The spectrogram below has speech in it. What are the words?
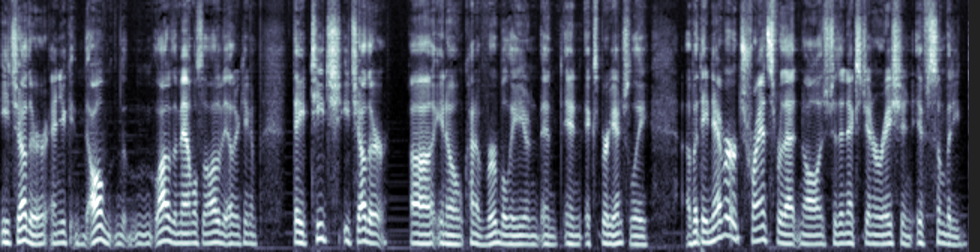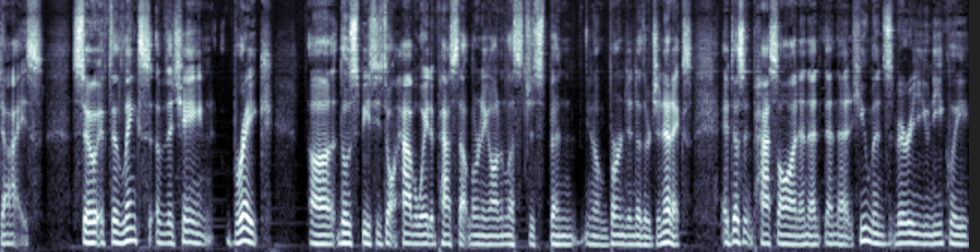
each other, and you can all a lot of the mammals, a lot of the other kingdom, they teach each other, uh, you know, kind of verbally and and, and experientially, uh, but they never transfer that knowledge to the next generation if somebody dies. So if the links of the chain break, uh, those species don't have a way to pass that learning on unless it's just been you know burned into their genetics. It doesn't pass on, and that and that humans very uniquely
